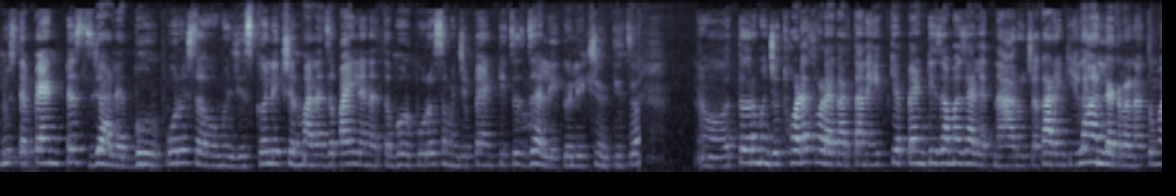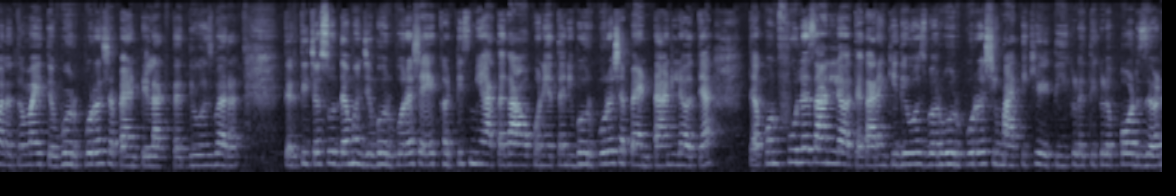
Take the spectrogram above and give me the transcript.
नुसत्या पॅन्टच झाल्यात भरपूर असं म्हणजे कलेक्शन. मला जर पाहिलं ना तर भरपूर असं म्हणजे पॅन्टीचंच झालंय कलेक्शन तिचं. तर म्हणजे थोड्या थोड्या करताना इतक्या पॅन्टी जमा झाल्यात ना आरूच्या कारण की लहान लेकरांना तुम्हाला तर माहिती आहे भरपूर अशा पॅन्टी लागतात दिवसभरात. तर तिच्यासुद्धा म्हणजे भरपूर अशा एकखट्टीच मी आता गावाकडून येताना भरपूर अशा पॅन्ट आणल्या होत्या. त्या पण फुलच आणल्या होत्या कारण की दिवसभर भरपूर अशी माती खेळती इकडं तिकडं पडझड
